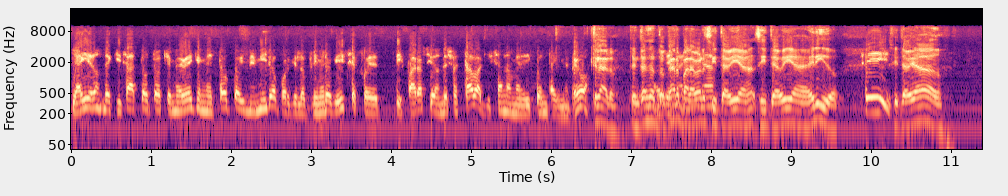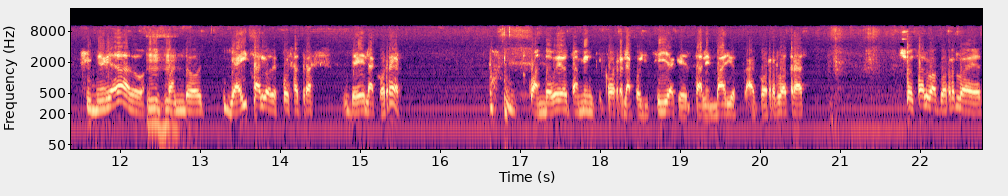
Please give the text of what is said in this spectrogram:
Y ahí es donde quizás Toto que me ve que me toco y me miro porque lo primero que hice fue disparar hacia donde yo estaba, quizás no me di cuenta que me pegó. Claro, tentaste a tocar para ver si te había si te había herido. Sí. Si te había dado. Si me había dado. Cuando y ahí salgo después atrás de él a correr. Cuando veo también que corre la policía, que salen varios a correrlo atrás, yo salgo a correrlo a él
